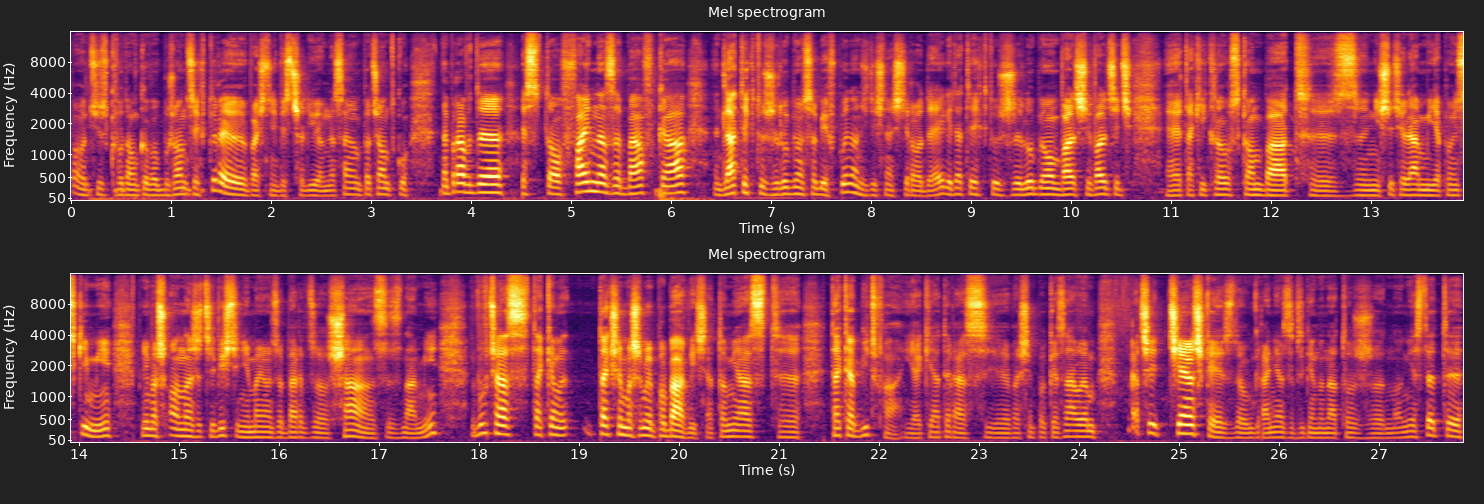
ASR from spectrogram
pocisków odłamkowo-burzących, które właśnie wystrzeliłem na samym początku. Naprawdę jest to fajna zabawka dla tych, którzy lubią sobie wpłynąć gdzieś na środek, dla tych, którzy lubią walczyć, walczyć e, taki close combat e, z niszczycielami japońskimi, ponieważ one rzeczywiście nie mają za bardzo szans z nami. Wówczas takie, tak się możemy pobawić. Natomiast e, taka bitwa, jak ja teraz właśnie pokazałem, raczej ciężka jest do ugrania ze względu na to, że no niestety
